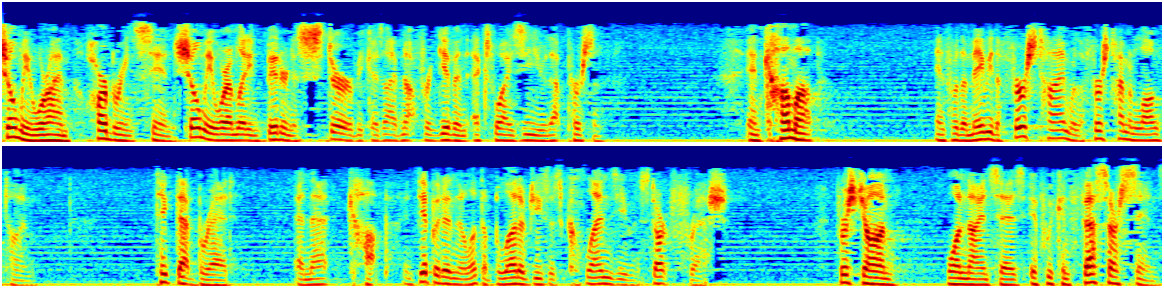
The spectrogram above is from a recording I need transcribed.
Show me where I'm harboring sin. Show me where I'm letting bitterness stir because I have not forgiven XYZ or that person. And come up and for the maybe the first time or the first time in a long time, take that bread and that cup and dip it in there let the blood of Jesus cleanse you and start fresh. 1 John 1 9 says, If we confess our sins,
